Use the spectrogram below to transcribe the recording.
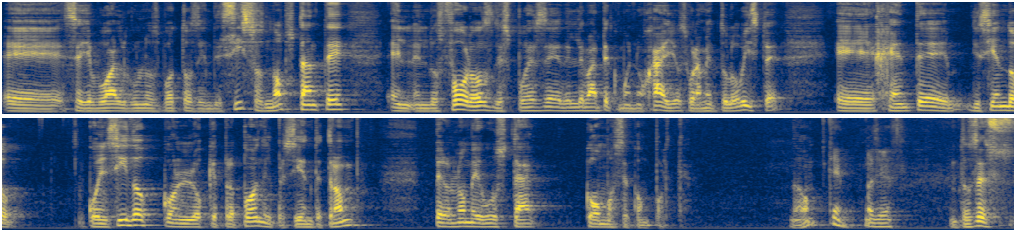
eh, se llevó algunos votos de indecisos. No obstante, en, los foros después del debate, como en Ohio, seguramente tú lo viste, eh, gente diciendo, coincido con lo que propone el presidente Trump, pero no me gusta cómo se comporta. ¿no? Sí, así es. Entonces,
